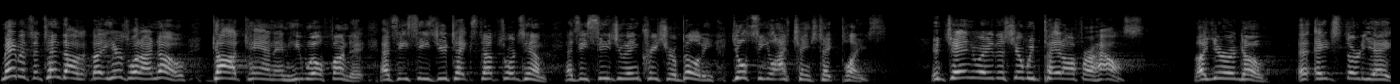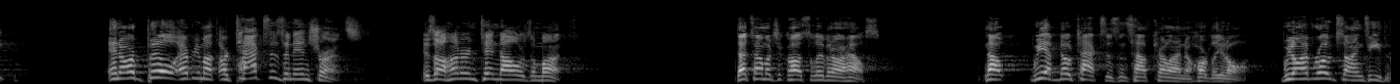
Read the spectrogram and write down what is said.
Maybe it's a ten thousand. But here's what I know: God can and He will fund it as He sees you take steps towards Him, as He sees you increase your ability. You'll see life change take place. In January this year, we paid off our house a year ago at age 38, and our bill every month, our taxes and insurance, is $110 a month. That's how much it costs to live in our house. Now, we have no taxes in South Carolina, hardly at all. We don't have road signs either,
